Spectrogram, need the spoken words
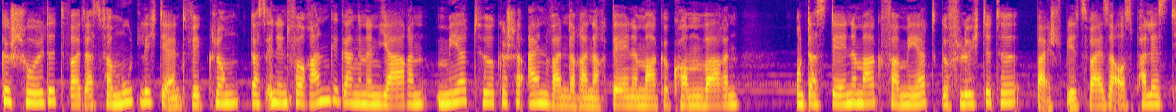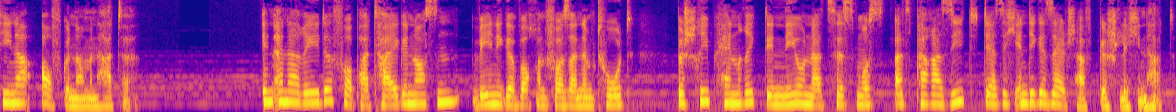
Geschuldet war das vermutlich der Entwicklung, dass in den vorangegangenen Jahren mehr türkische Einwanderer nach Dänemark gekommen waren und dass Dänemark vermehrt Geflüchtete, beispielsweise aus Palästina, aufgenommen hatte. In einer Rede vor Parteigenossen, wenige Wochen vor seinem Tod, beschrieb Henrik den Neonazismus als Parasit, der sich in die Gesellschaft geschlichen hat.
